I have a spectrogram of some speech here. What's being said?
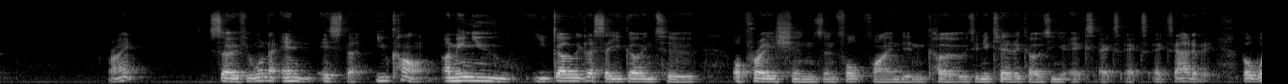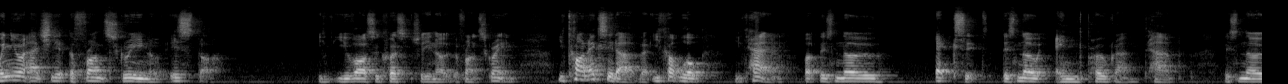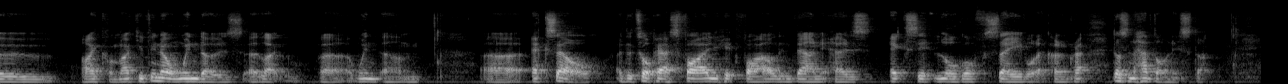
right? So if you want to end ISTA, you can't. I mean, you you go. Let's say you go into operations and fault finding codes, and you clear the codes and you X X X X out of it. But when you're actually at the front screen of ISTA, you've asked a question, so you know at the front screen. You can't exit out of that. You can't. Well, you can, but there's no exit. There's no end program tab. There's no icon. Like if you know on Windows, uh, like uh, win, um, uh, Excel, at the top it has file, you hit file, and down it has exit, log off, save, all that kind of crap. Doesn't have the on ISTA.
